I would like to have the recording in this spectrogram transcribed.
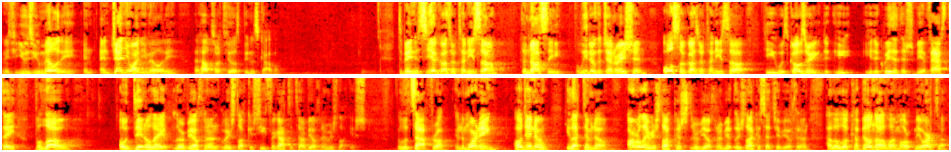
and if you use humility and, and genuine humility, that helps our tefillas be niskabel. Debei Nisiya Gazar Tanisa, the Nasi, the leader of the generation, also Gazar Tanisa, he was Gozer, he, he, he decreed that there should be a fast day. Velo, Odinole Rabbi Yochanan Reish. He forgot to tell Rabbi Yochanan Reish. The Lutzafra, in the morning, Odinu, he let them know. Amarle Reish Lakish to Rabbi Yochanan. Reish said to Rabbi Yochanan, Halalo Kabilna Allah Meorta.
